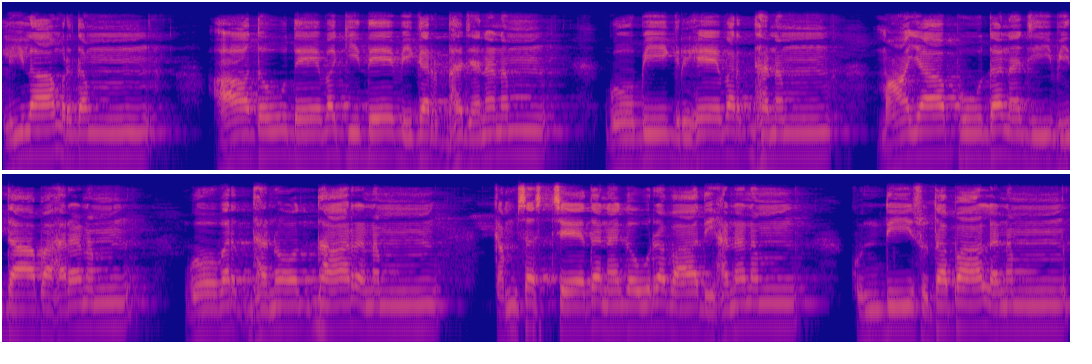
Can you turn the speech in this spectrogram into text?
லீலாமிருதம். ஆதௌ தேவகி தேவி கர்ப்பஜனனம் கோபீகிருஹே வர்தனம். மாயாபூதன ஜீவிதாபஹரணம். கோவர்தனோத்தாரணம். கம்சச்சேதன கௌரவாதிஹனனம். குந்தீசுதபாலனம்.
